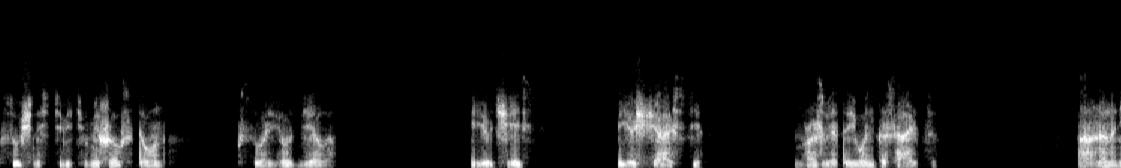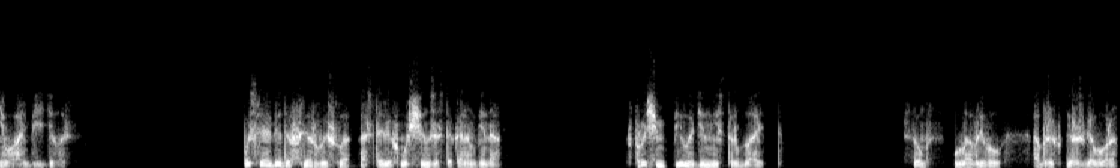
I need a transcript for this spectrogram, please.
В сущности, ведь вмешался-то он свое дело. Ее честь, ее счастье. Разве это его не касается? А она на него обиделась. После обеда Флер вышла, оставив мужчин за стаканом вина. Впрочем, пил один мистер Блайт. Сомс улавливал обрывки разговора.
